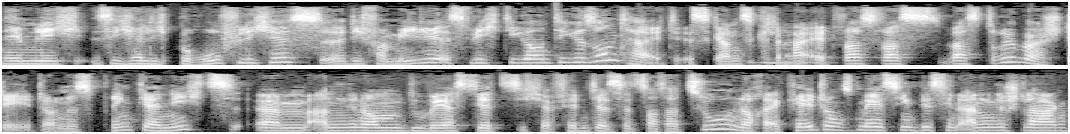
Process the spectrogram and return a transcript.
nämlich sicherlich berufliches, äh, die Familie ist wichtiger und die Gesundheit ist ganz klar mhm. etwas, was, was drüber steht. Und es bringt ja nichts, ähm, angenommen, du wärst jetzt, ich erfinde das jetzt noch dazu, noch erkältungsmäßig ein bisschen angeschlagen,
